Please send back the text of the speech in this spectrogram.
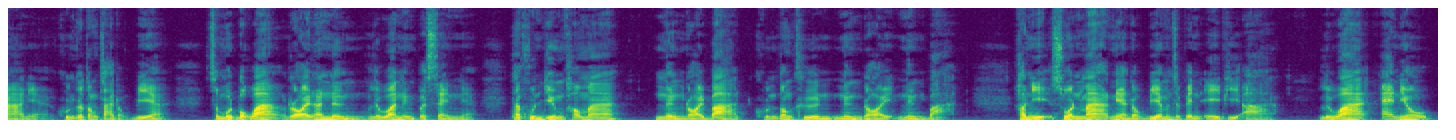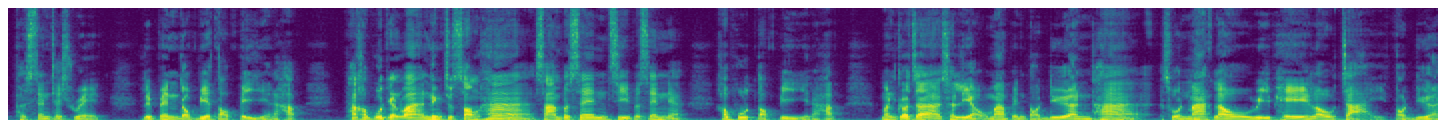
มาเนี่ย คุณก็ต้องจ่ายดอกเบี้ย สมมุติบอกว่าร้อยละหนึ่งหรือว่า1%เนี่ย ถ้าคุณยืมเขามา 100 บาท คุณต้องคืน 101 บาท คราวนี้ส่วนมากเนี่ยดอกเบี้ยมันจะเป็น APR หรือว่า annual percentage rate หรือเป็นดอกเบี้ยต่อปีนะครับ ถ้าเขาพูดกันว่า 1.25 3% 4%เนี่ยเขาพูดต่อปีนะครับ มันก็จะเฉลี่ยออกมาเป็นต่อเดือน ถ้าส่วนมากเรา repay เราจ่ายต่อเดือน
